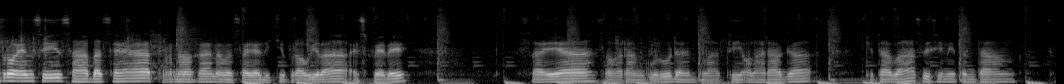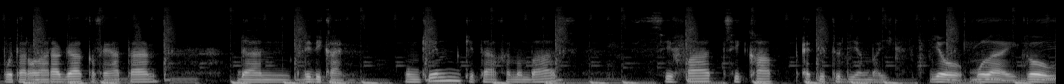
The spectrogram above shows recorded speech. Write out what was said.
Bro NC, sahabat sehat. Perkenalkan nama saya Diki Prawira, SPD. Saya seorang guru dan pelatih olahraga. Kita bahas di sini tentang seputar olahraga, kesehatan, dan pendidikan. Mungkin kita akan membahas sifat, sikap, attitude yang baik. Yo, mulai, go.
